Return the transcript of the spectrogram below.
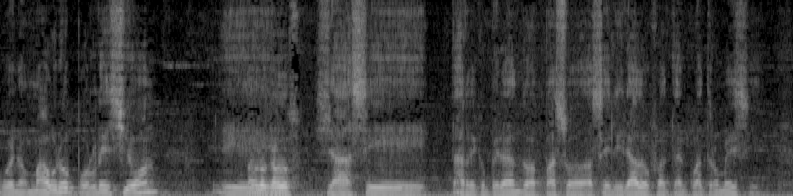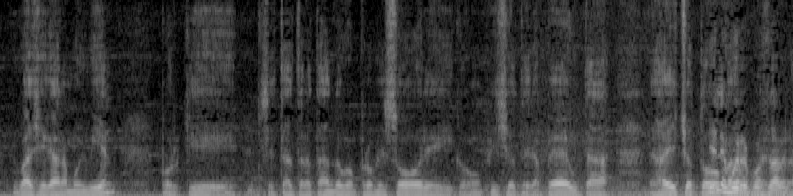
bueno, Mauro por lesión. Mauro Cardoso. Ya se está recuperando a paso acelerado, faltan cuatro meses, va a llegar muy bien. Porque se está tratando con profesores y con fisioterapeutas, ha hecho todo. él es muy responsable.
